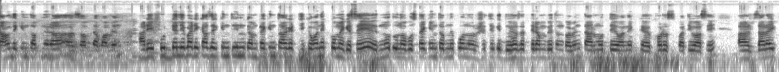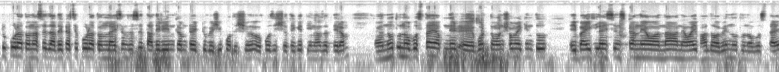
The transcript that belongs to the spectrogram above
তাহলে কিন্তু আপনারা জবটা পাবেন। আর এই ফুড ডেলিভারি কাজের কিন্তু ইনকামটা কিন্তু আগের থেকে অনেক কমে গেছে। নতুন অবস্থায় কিন্তু আপনি পনেরোশো থেকে দুই হাজার দেরাম বেতন পাবেন। তার মধ্যে অনেক খরচপাতিও আছে। আর যারা একটু পুরাতন আছে, যাদের কাছে পুরাতন লাইসেন্স আছে, তাদের ইনকামটা একটু বেশি, পঁচিশশো পঁচিশশো থেকে তিন হাজার দেরাম নতুন অবস্থায় আপনার বর্তমান সময় কিন্তু এই বাইক লাইসেন্সটা নেওয়া, না নেওয়াই ভালো হবে। নতুন অবস্থায়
